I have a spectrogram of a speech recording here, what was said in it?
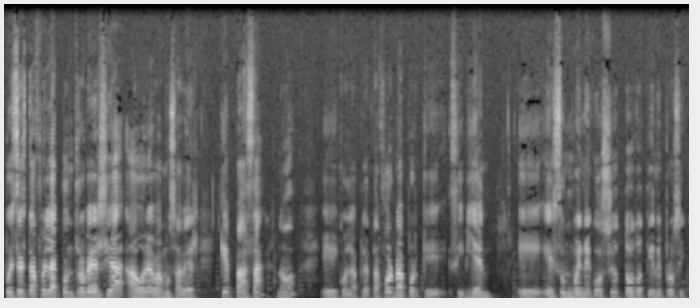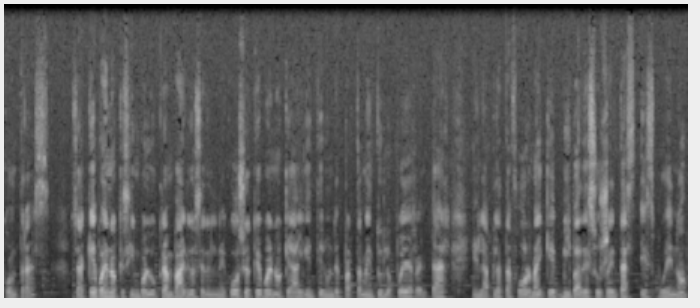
Pues esta fue la controversia, ahora vamos a ver qué pasa, ¿no? Eh, con la plataforma, porque si bien eh, es un buen negocio, todo tiene pros y contras. O sea, qué bueno que se involucran varios en el negocio, qué bueno que alguien tiene un departamento y lo puede rentar en la plataforma y que viva de sus rentas, es bueno.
